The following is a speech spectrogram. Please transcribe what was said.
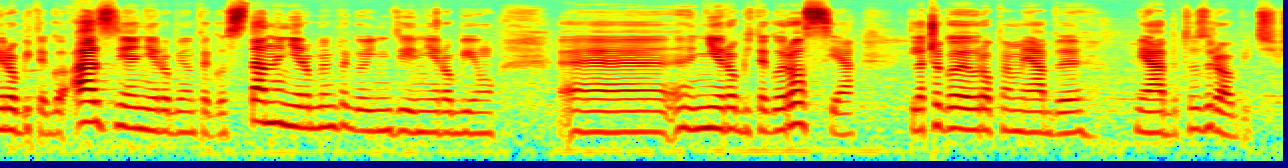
Nie robi tego Azja, nie robią tego Stany, nie robią tego Indie, nie, robią, e, nie robi tego Rosja. Dlaczego Europa miałaby, miałaby to zrobić?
